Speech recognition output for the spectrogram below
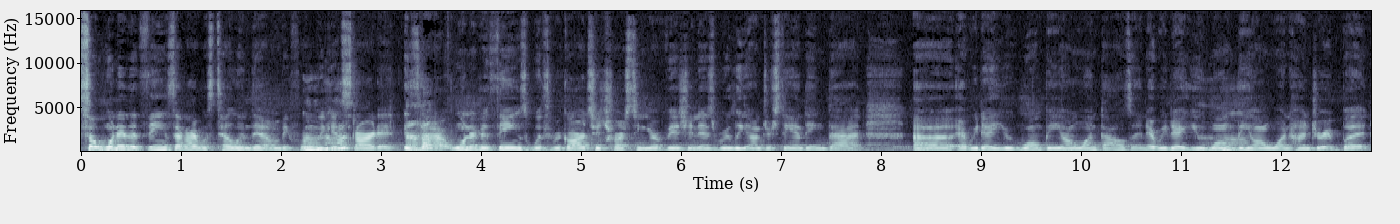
So one of the things that I was telling them before mm-hmm. we get mm-hmm. started is uh-huh. that one of the things with regard to trusting your vision is really understanding that uh, every day you won't be on 1000 every day you mm-hmm. won't be mm-hmm. on 100 but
